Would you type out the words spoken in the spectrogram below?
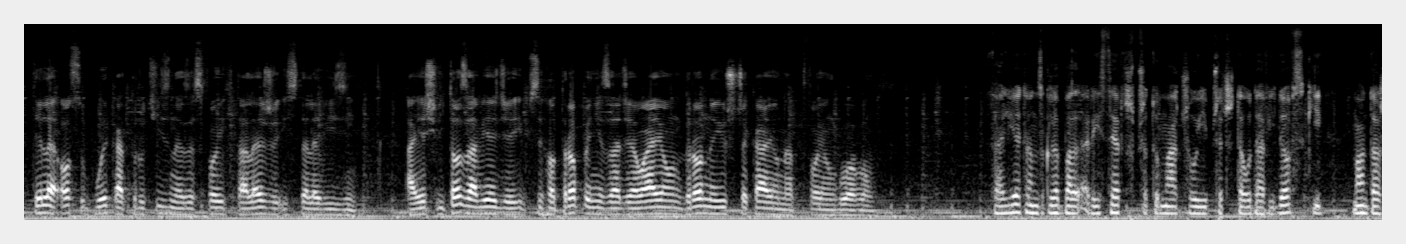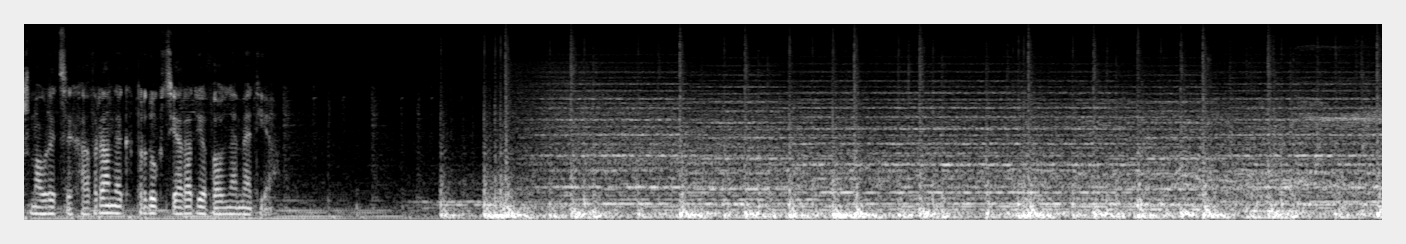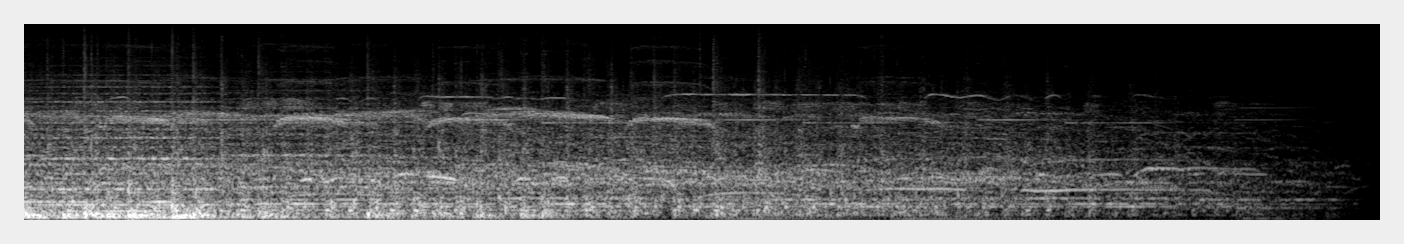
Tyle osób łyka truciznę ze swoich talerzy i z telewizji. A jeśli to zawiedzie i psychotropy nie zadziałają, drony już czekają nad Twoją głową. Felieton z Global Research przetłumaczył i przeczytał Dawidowski, montaż Maurycy Hawranek, produkcja Radio Wolne Media.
